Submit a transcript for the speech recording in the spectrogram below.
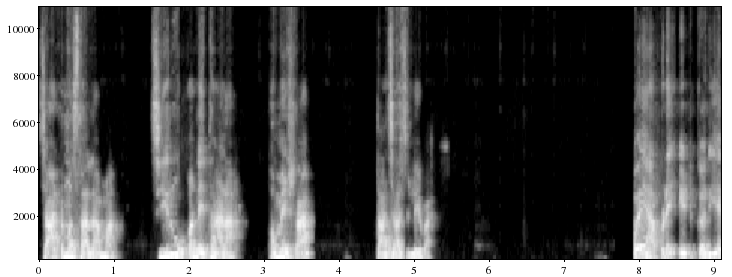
ચાટ મસાલામાં જીરું અને ધાણા હંમેશા તાજા જ લેવા હવે આપણે એડ કરીએ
